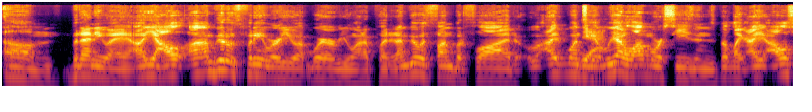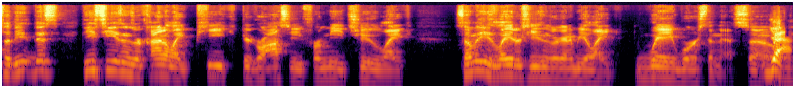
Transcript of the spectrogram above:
um, but anyway, uh, yeah, I'll, I'm good with putting it where you wherever you want to put it. I'm good with fun but flawed. I once Yeah. again, we got a lot more seasons, but like I also these this these seasons are kind of like peak Degrassi for me too. Like some of these later seasons are going to be like way worse than this. So Yeah,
